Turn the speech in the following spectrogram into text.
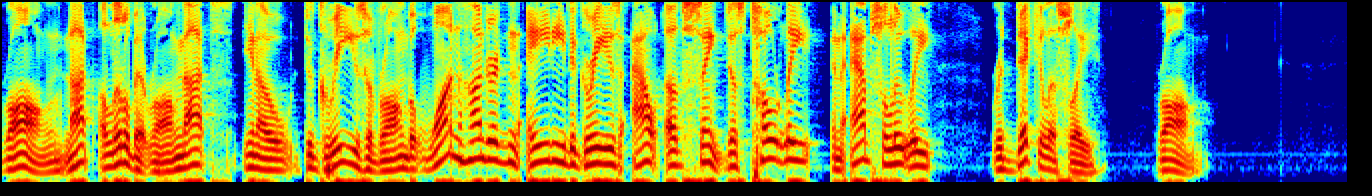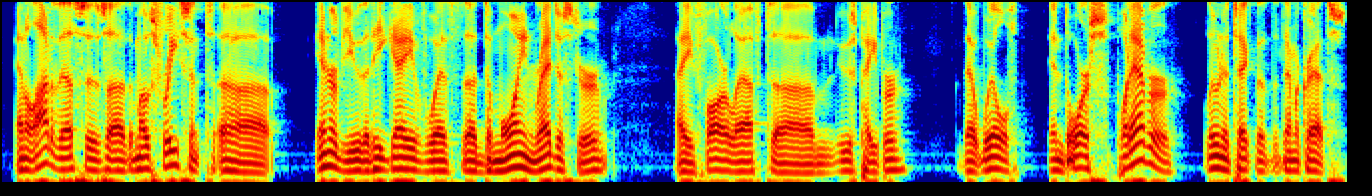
wrong, not a little bit wrong, not, you know, degrees of wrong, but 180 degrees out of sync, just totally and absolutely ridiculously wrong. And a lot of this is uh, the most recent uh, interview that he gave with the Des Moines Register, a far left um, newspaper that will endorse whatever lunatic that the Democrats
